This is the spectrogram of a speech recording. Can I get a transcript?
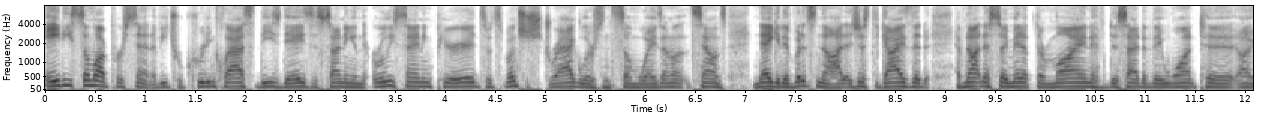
80 some odd percent of each recruiting class these days is signing in the early signing period. So it's a bunch of stragglers in some ways. I know it sounds negative, but it's not. It's just the guys that have not necessarily made up their mind, have decided they want to uh,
